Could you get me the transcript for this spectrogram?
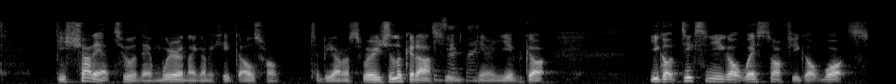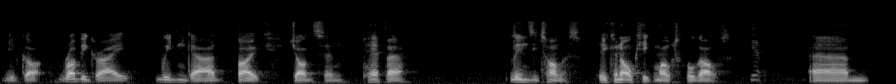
if you shut out two of them, where are they going to kick goals from? To be honest, whereas you look at us, Exactly. you, you know, you've got you got Dixon, you got Westhoff, you got Watts, you've got Robbie Gray, Wingard, Boak, Johnson, Pepper, Lindsay Thomas, who can all kick multiple goals. Yep. Um,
